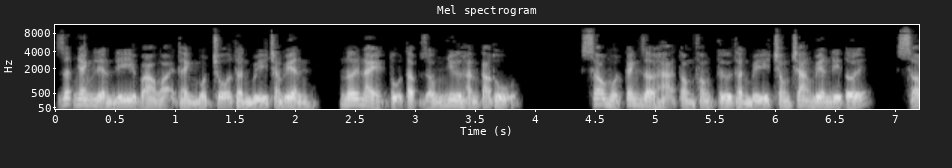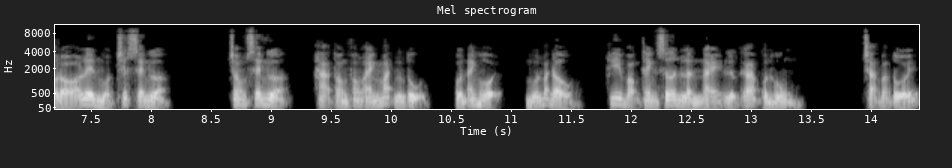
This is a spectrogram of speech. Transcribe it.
rất nhanh liền đi vào ngoại thành một chỗ thần bí trang viên, nơi này tụ tập giống như hắn cao thủ. Sau một canh giờ hạ tòng phong từ thần bí trong trang viên đi tới, sau đó lên một chiếc xe ngựa. Trong xe ngựa, hạ tòng phong ánh mắt ngưng tụ, cuốn anh hội, muốn bắt đầu, hy vọng thanh sơn lần này lực gáp quân hùng. Chạm vào tối,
